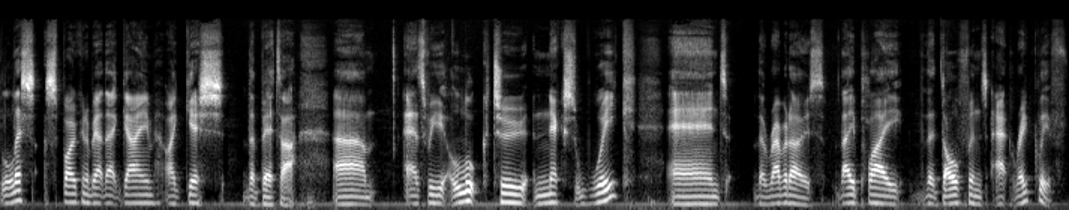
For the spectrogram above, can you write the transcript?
the less spoken about that game, I guess, the better. Um, as we look to next week, and the Rabbitohs, they play the Dolphins at Redcliffe,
